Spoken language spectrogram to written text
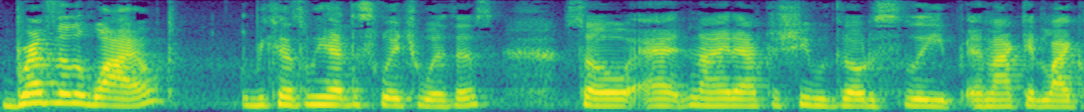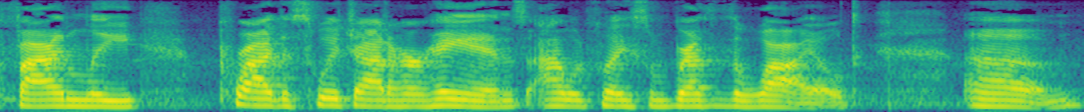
Breath of the Wild because we had the Switch with us. So at night after she would go to sleep and I could like finally pry the Switch out of her hands, I would play some Breath of the Wild um,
